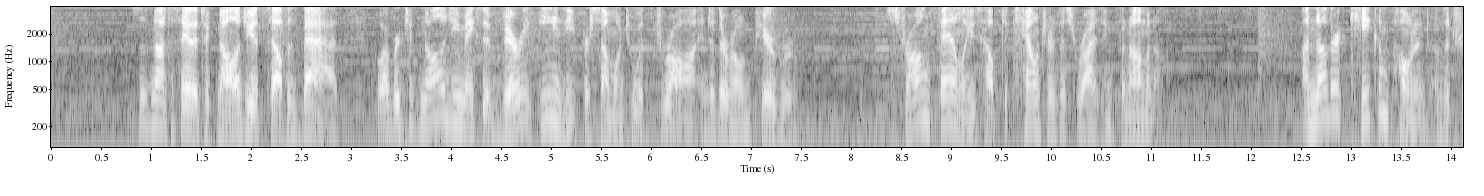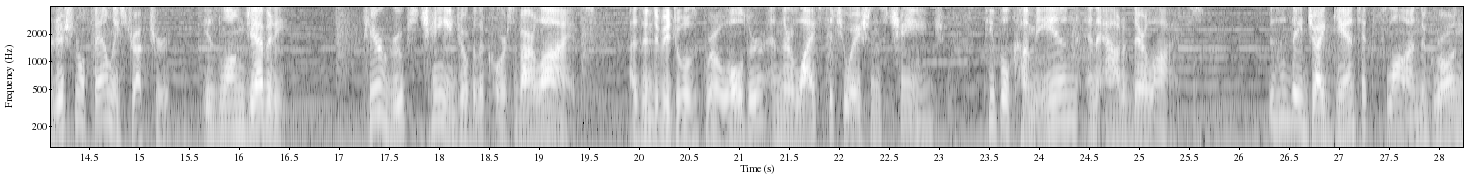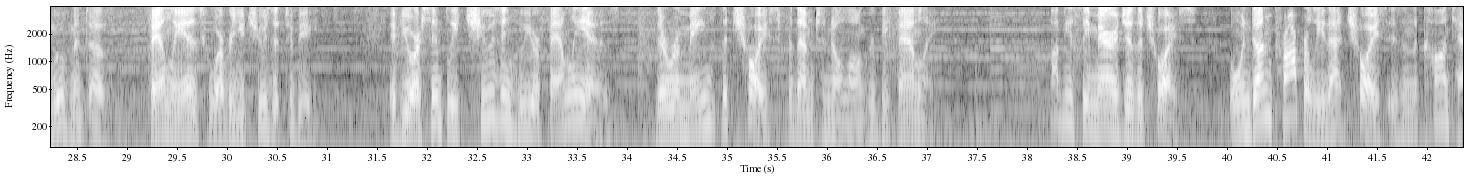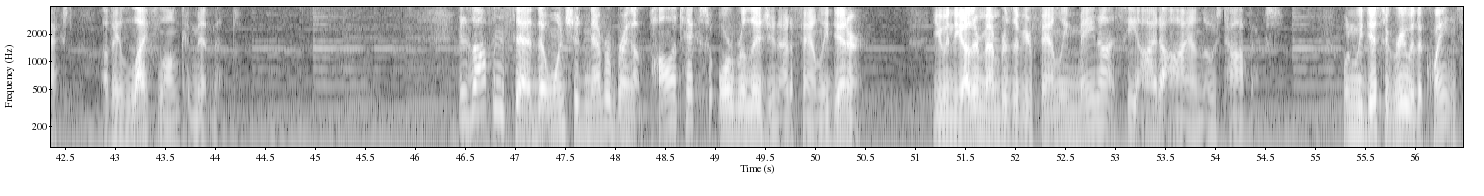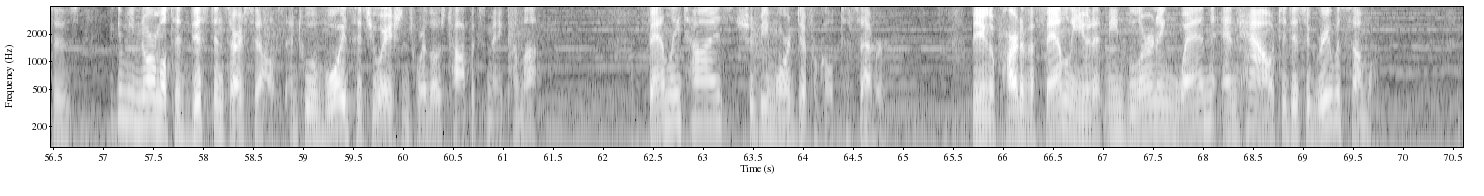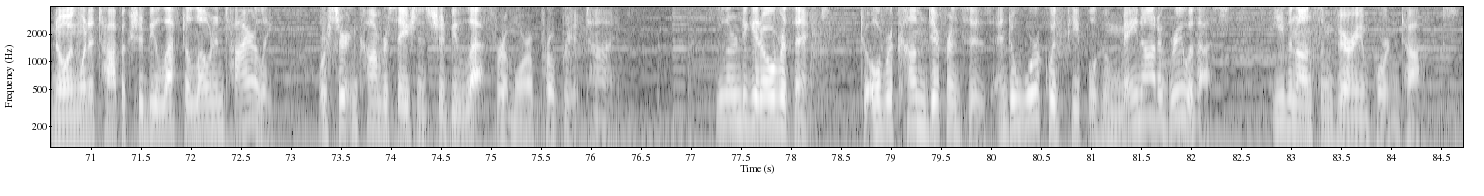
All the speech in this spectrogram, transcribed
This is not to say that technology itself is bad, However, technology makes it very easy for someone to withdraw into their own peer group. Strong families help to counter this rising phenomenon. Another key component of the traditional family structure is longevity. Peer groups change over the course of our lives. As individuals grow older and their life situations change, people come in and out of their lives. This is a gigantic flaw in the growing movement of family is whoever you choose it to be. If you are simply choosing who your family is, there remains the choice for them to no longer be family. Obviously, marriage is a choice, but when done properly, that choice is in the context of a lifelong commitment. It is often said that one should never bring up politics or religion at a family dinner. You and the other members of your family may not see eye to eye on those topics. When we disagree with acquaintances, It can be normal to distance ourselves and to avoid situations where those topics may come up. Family ties should be more difficult to sever. Being a part of a family unit means learning when and how to disagree with someone, knowing when a topic should be left alone entirely, or certain conversations should be left for a more appropriate time. We learn to get over things, to overcome differences, and to work with people who may not agree with us, even on some very important topics.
